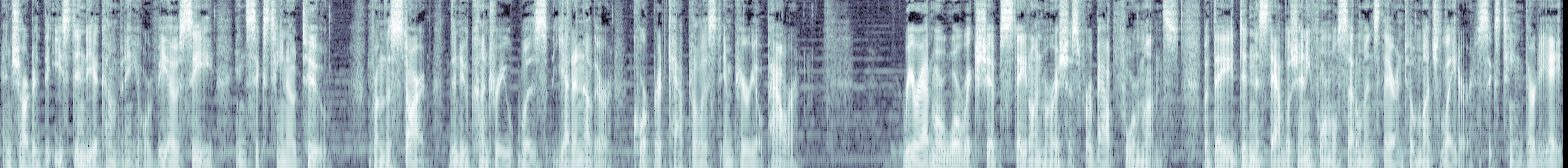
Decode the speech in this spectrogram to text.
and chartered the East India Company, or VOC, in 1602. From the start, the new country was yet another corporate capitalist imperial power. Rear Admiral Warwick's ships stayed on Mauritius for about four months, but they didn't establish any formal settlements there until much later, 1638.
